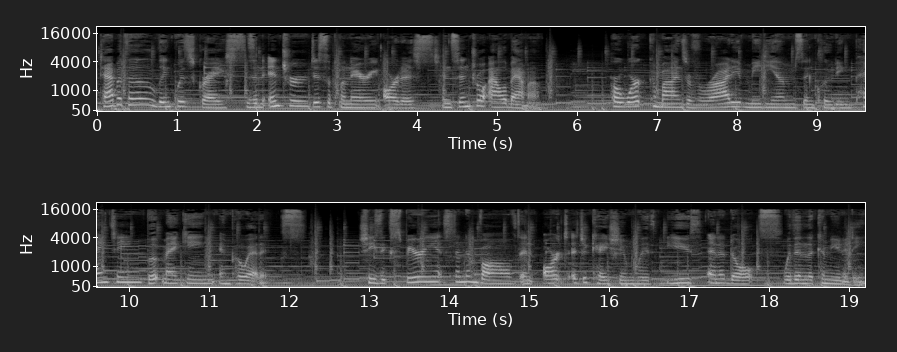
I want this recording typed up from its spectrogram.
Tabitha Lindquist Grace is an interdisciplinary artist in central Alabama. Her work combines a variety of mediums, including painting, bookmaking, and poetics. She's experienced and involved in art education with youth and adults within the community.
